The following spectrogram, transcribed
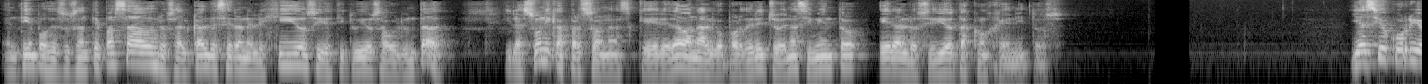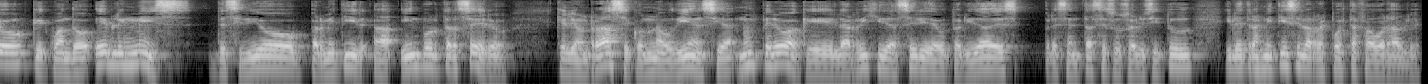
en tiempos de sus antepasados, los alcaldes eran elegidos y destituidos a voluntad, y las únicas personas que heredaban algo por derecho de nacimiento eran los idiotas congénitos. Y así ocurrió que cuando Evelyn Miss decidió permitir a Inbur III que le honrase con una audiencia, no esperó a que la rígida serie de autoridades presentase su solicitud y le transmitiese la respuesta favorable,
